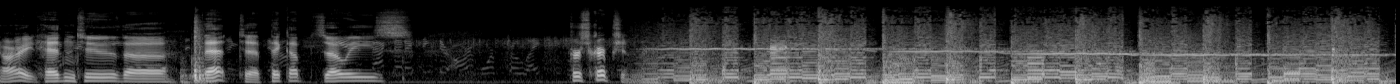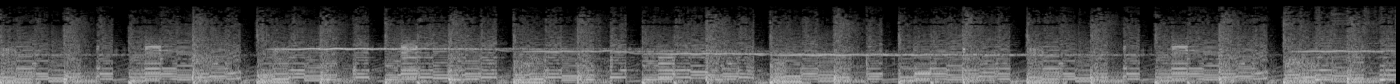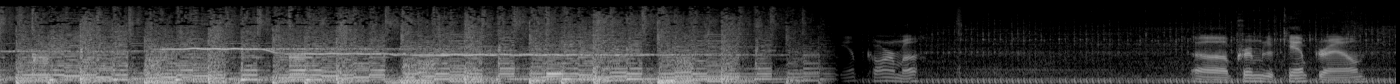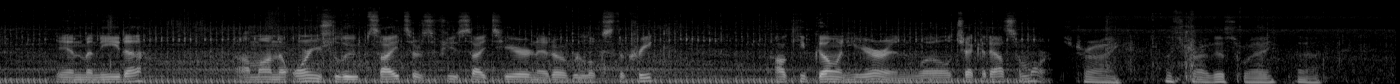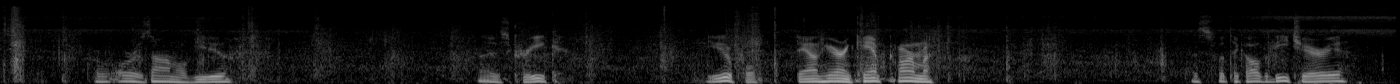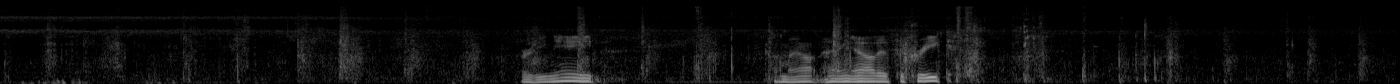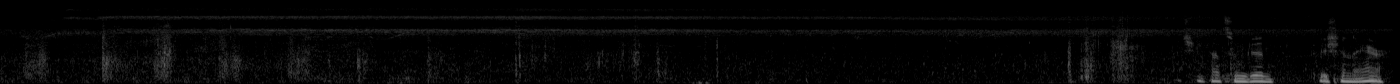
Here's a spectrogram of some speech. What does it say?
All right, heading to the vet to pick up Zoe's prescription. Primitive campground in Moneta. I'm on the Orange Loop sites. There's a few sites here and it overlooks the creek. I'll keep going here and we'll check it out some more. Let's try, let's try this way. Uh, horizontal view. This creek. Beautiful. Down here in Camp Karma. This is what they call the beach area. Pretty neat. Come out, hang out at the creek. She got some good fish in there.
